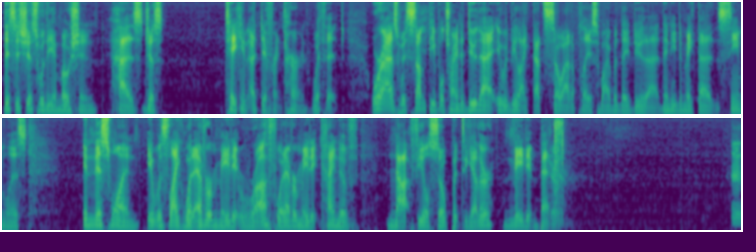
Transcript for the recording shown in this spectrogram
this is just where the emotion has just taken a different turn with it. Whereas with some people trying to do that, it would be like, that's so out of place. Why would they do that? They need to make that seamless. In this one, it was like whatever made it rough, whatever made it kind of not feel so put together, made it better. Mhm.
